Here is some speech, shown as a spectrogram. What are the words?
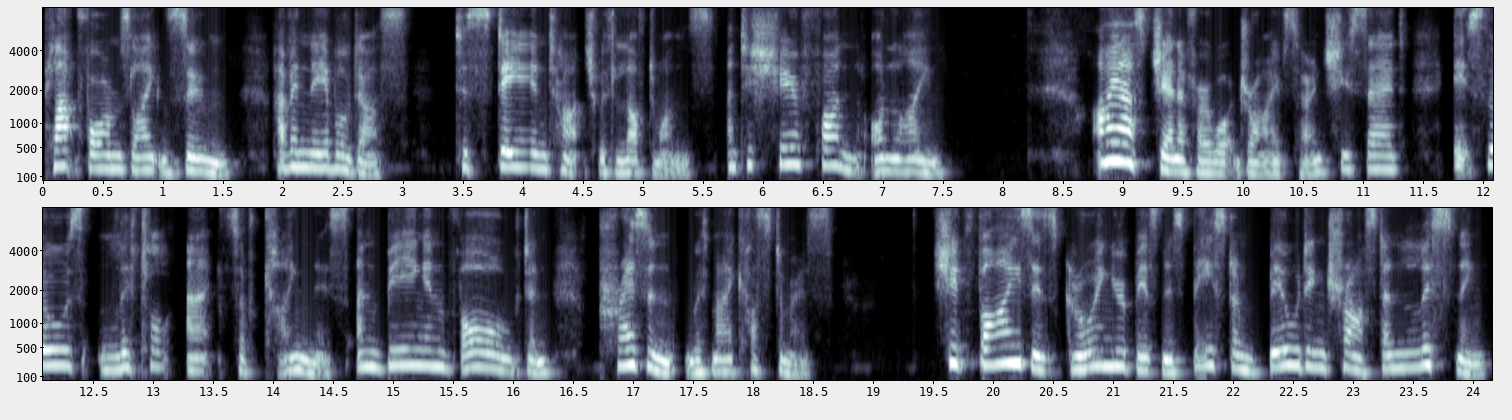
platforms like Zoom have enabled us to stay in touch with loved ones and to share fun online. I asked Jennifer what drives her, and she said it's those little acts of kindness and being involved and present with my customers. She advises growing your business based on building trust and listening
